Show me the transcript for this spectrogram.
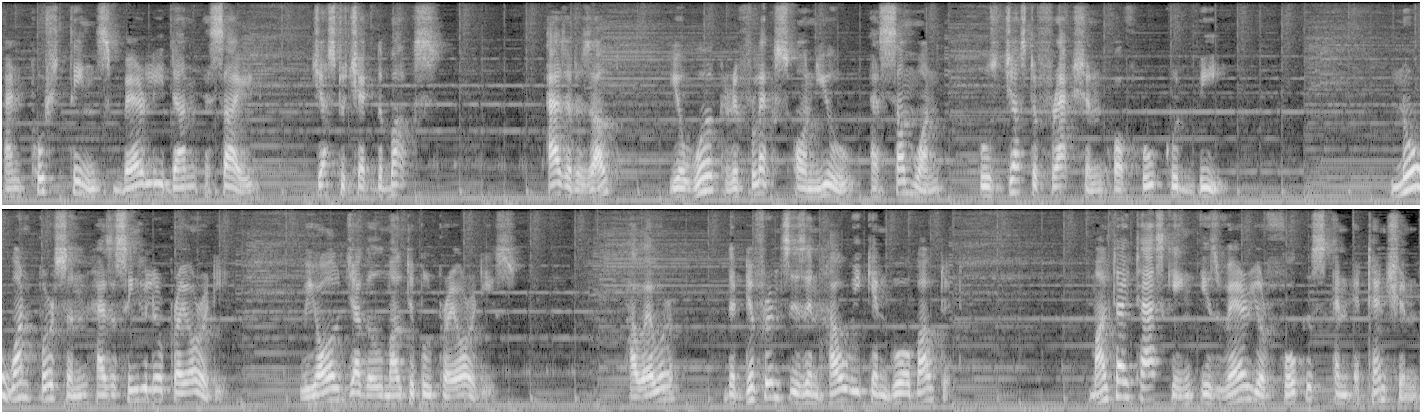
and push things barely done aside just to check the box. As a result, your work reflects on you as someone who's just a fraction of who could be. No one person has a singular priority. We all juggle multiple priorities. However, the difference is in how we can go about it. Multitasking is where your focus and attention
